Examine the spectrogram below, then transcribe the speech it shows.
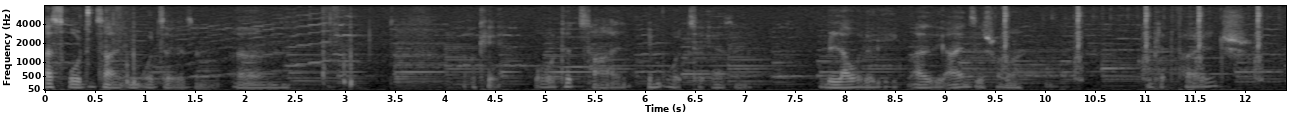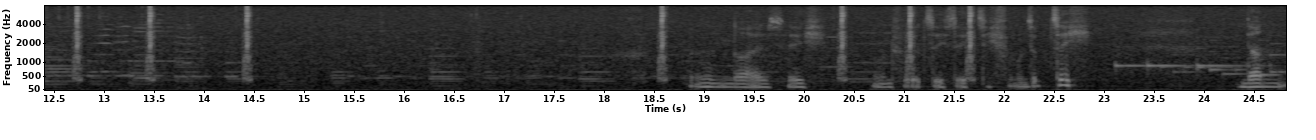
Was rote Zahlen im Uhrzeigersinn? Ähm, okay, rote Zahlen im Uhrzeigersinn. Blau dagegen. Also die 1 ist schon mal komplett falsch. Fünfunddreißig, 45, 60, 75. Dann,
